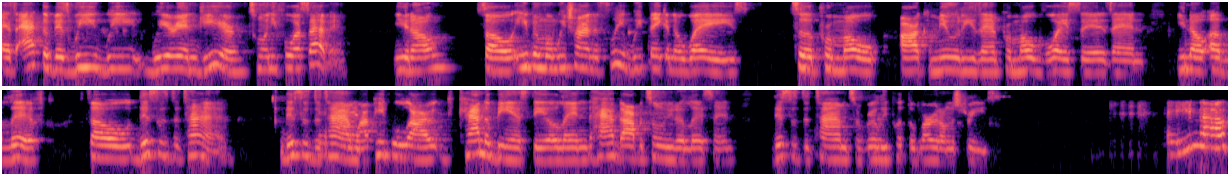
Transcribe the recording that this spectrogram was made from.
as activists, we we we're in gear 24/7, you know? So even when we're trying to sleep, we thinking of ways to promote our communities and promote voices and you know uplift. So this is the time. This is the time while people are kind of being still and have the opportunity to listen. This is the time to really put the word on the streets. And you know,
